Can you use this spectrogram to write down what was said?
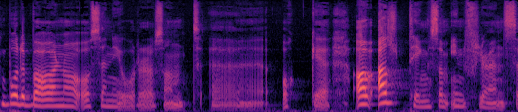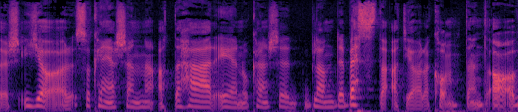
både barn och, och, seniorer och sånt. Uh, och uh, av allting som influencers gör så kan jag känna att det här är nog kanske bland det bästa att göra content av.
